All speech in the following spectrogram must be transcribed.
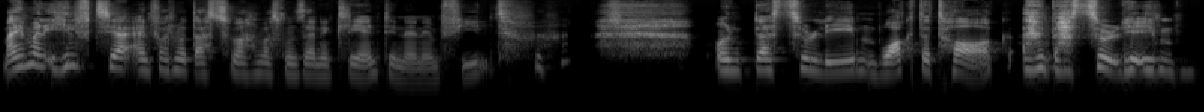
Manchmal hilft es ja einfach nur das zu machen, was man seinen Klientinnen empfiehlt. Und das zu leben, walk the talk, das zu leben,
